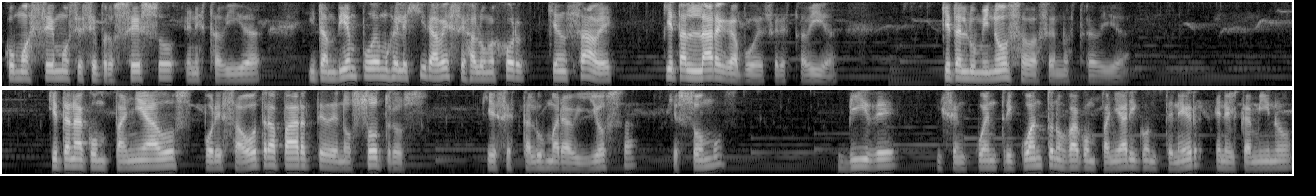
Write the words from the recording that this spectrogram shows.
cómo hacemos ese proceso en esta vida. Y también podemos elegir a veces, a lo mejor, quién sabe, qué tan larga puede ser esta vida, qué tan luminosa va a ser nuestra vida qué tan acompañados por esa otra parte de nosotros, que es esta luz maravillosa que somos, vive y se encuentra y cuánto nos va a acompañar y contener en el camino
